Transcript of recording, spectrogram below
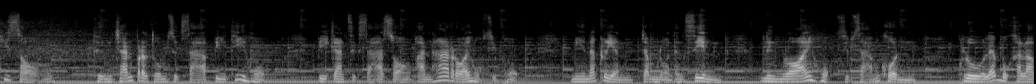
ที่ 2 ถึงชั้นประถมศึกษาปีที่ 6 ปีการศึกษา 2566 มีนักเรียนจำนวนทั้งสิ้น 163 คน ครูและบุคลา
